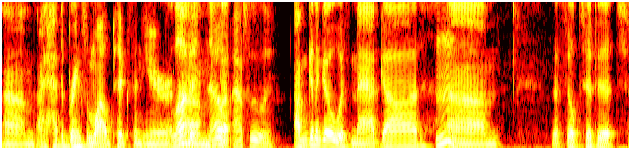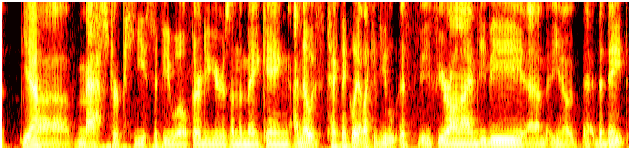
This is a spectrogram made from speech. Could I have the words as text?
Um, I had to bring some wild picks in here. Love it. um, No, absolutely. I'm gonna go with Mad God, Mm. um, the Phil Tippett Yeah. uh, masterpiece, if you will, 30 years in the making. I know it's technically like if you if if you're on IMDb, um, you know the date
